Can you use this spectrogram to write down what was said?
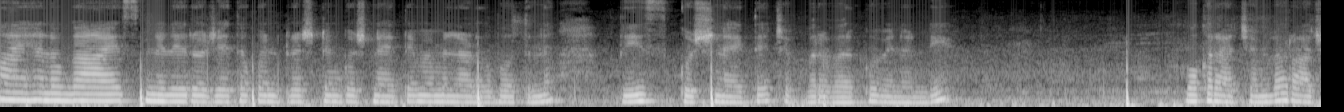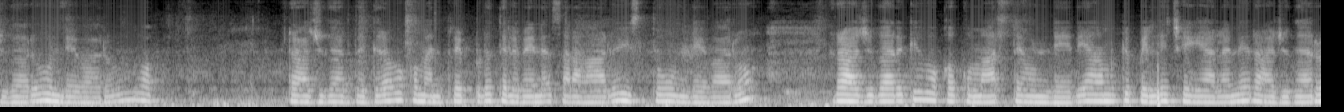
హాయ్ హలో గాయస్ నేను ఈరోజు అయితే ఒక ఇంట్రెస్టింగ్ క్వశ్చన్ అయితే మిమ్మల్ని అడగబోతున్నా. ప్లీజ్ క్వశ్చన్ అయితే చివరి వరకు వినండి. ఒక రాజ్యంలో రాజుగారు ఉండేవారు. రాజుగారి దగ్గర ఒక మంత్రి ఎప్పుడు తెలివైన సలహాలు ఇస్తూ ఉండేవారు. రాజుగారికి ఒక కుమార్తె ఉండేది. ఆమెకి పెళ్ళి చేయాలని రాజుగారు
